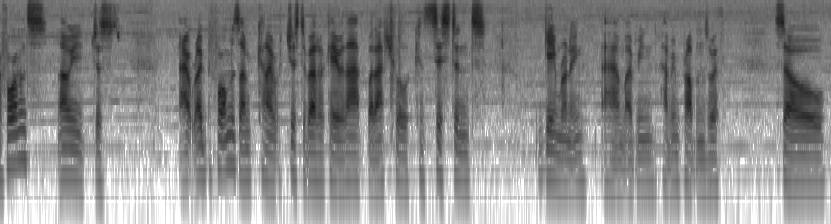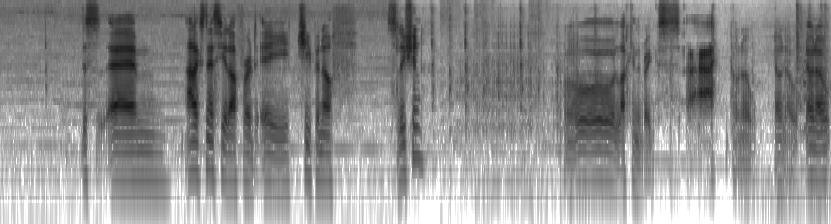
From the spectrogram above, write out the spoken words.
performance, only just outright performance, I'm kind of just about okay with that, but actual consistent game running, um, I've been having problems with. So this um, Alex Nessie had offered a cheap enough solution. Oh, locking the brakes. Ah, no, no, no, no, no, no,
